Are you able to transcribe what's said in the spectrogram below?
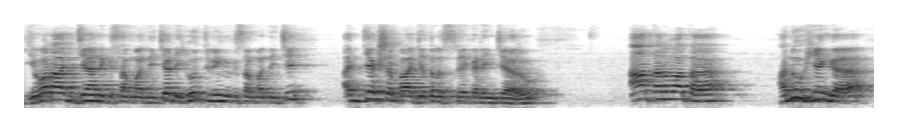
యువరాజ్యానికి సంబంధించి అంటే యూత్ వింగ్కి సంబంధించి అధ్యక్ష బాధ్యతలు స్వీకరించారు. ఆ తర్వాత అనూహ్యంగా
